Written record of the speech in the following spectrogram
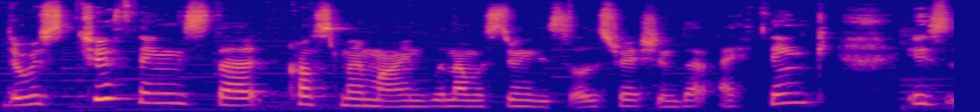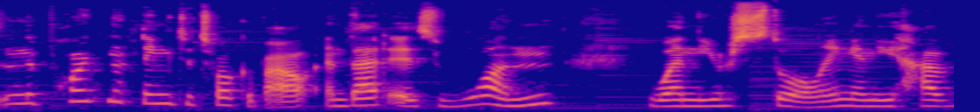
there was two things that crossed my mind when I was doing this illustration that I think is an important thing to talk about and that is one, when you're stalling and you have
